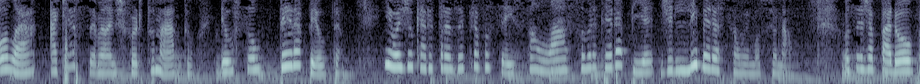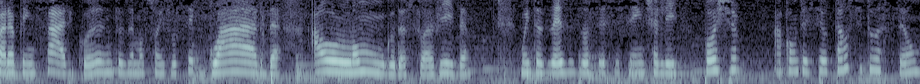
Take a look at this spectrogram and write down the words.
Olá, aqui é a Samela de Fortunato. Eu sou terapeuta e hoje eu quero trazer para vocês falar sobre a terapia de liberação emocional. Você já parou para pensar quantas emoções você guarda ao longo da sua vida? Muitas vezes você se sente ali, poxa, aconteceu tal situação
